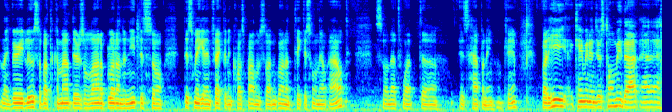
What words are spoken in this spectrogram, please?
like very loose, about to come out. There's a lot of blood underneath this, so this may get infected and cause problems. So I'm going to take this whole nail out. So that's what uh, is happening. Okay. But he came in and just told me that uh,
